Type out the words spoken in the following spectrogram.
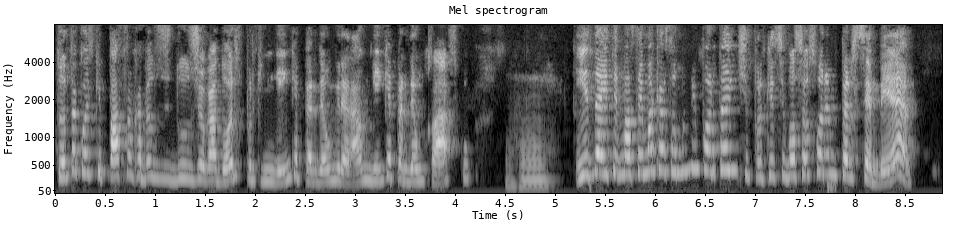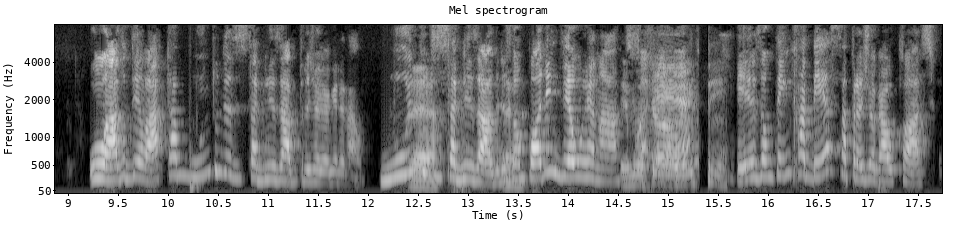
Tanta coisa que passa na cabeça dos, dos jogadores, porque ninguém quer perder um Grenal, ninguém quer perder um clássico. Uhum. E daí tem, mas tem uma questão muito importante, porque se vocês forem perceber, o lado de lá tá muito desestabilizado pra jogar Grenal. Muito É. desestabilizado. Eles É. não podem ver o Renato. É, Emocionalmente, sim. eles não têm cabeça pra jogar o clássico.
